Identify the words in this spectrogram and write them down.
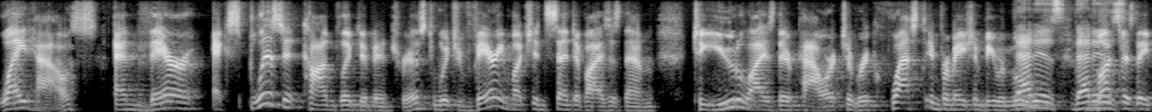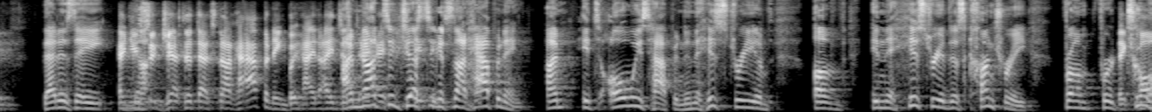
White House, and their explicit conflict of interest, which very much incentivizes them to utilize their power to request information be removed. That is- that much is- as they. That is a And you not- suggest that that's not happening, but I, I just. I'm not I- suggesting it- it's not happening. I'm it's always happened in the history of of in the history of this country from for They called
